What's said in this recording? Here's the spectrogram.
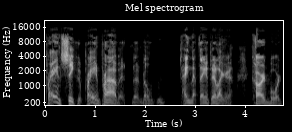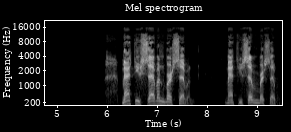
Pray in secret, pray in private. Don't, don't hang that thing up there like a cardboard. Matthew 7, verse 7. Matthew 7, verse 7.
